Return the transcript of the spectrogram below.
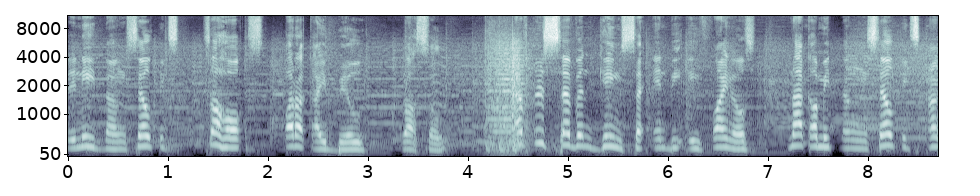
trinade ng Celtics sa Hawks para kay Bill Russell. After 7 games sa NBA Finals, nakamit ng Celtics ang,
